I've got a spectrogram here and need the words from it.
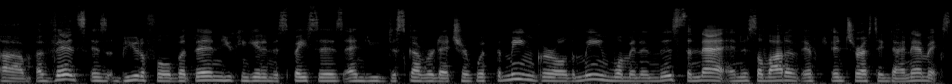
um, events is beautiful, but then you can get into spaces and you discover that you're with the mean girl, the mean woman, and this and that, and it's a lot of interesting dynamics.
